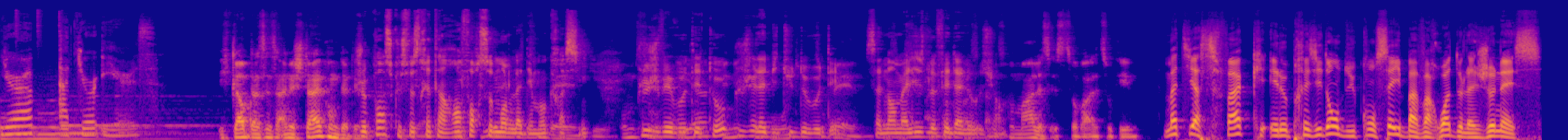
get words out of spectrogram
Europe at your ears. Je pense que ce serait un renforcement de la démocratie. Plus je vais voter tôt, plus j'ai l'habitude de voter. Ça normalise le fait d'aller aux urnes. Matthias Fack est le président du Conseil bavarois de la jeunesse,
